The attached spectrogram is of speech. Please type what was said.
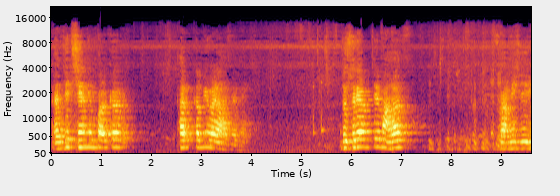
रणजित सिंह निंबाळकर फार कमी वेळा हजर आहे दुसरे आमचे महाराज स्वामीजी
